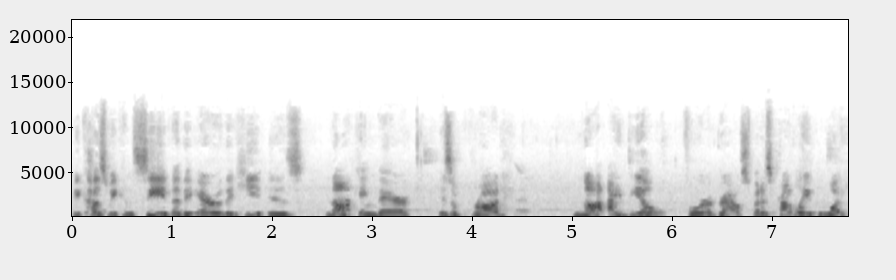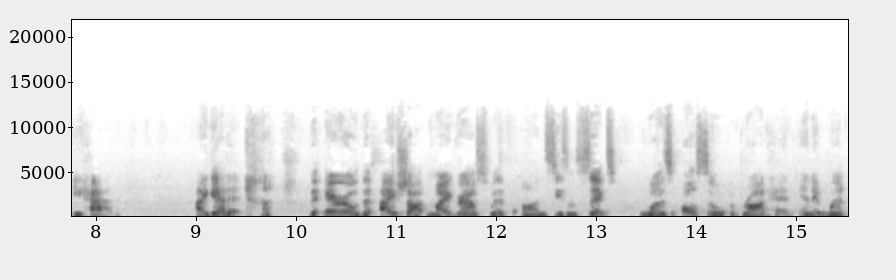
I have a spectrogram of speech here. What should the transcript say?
because we can see that the arrow that he is nocking there is a broadhead. Not ideal for a grouse, but it's probably what he had. I get it. the arrow that I shot my grouse with on season six was also a broadhead and it went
